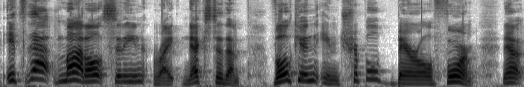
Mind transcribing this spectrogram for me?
it's that model sitting right next to them. Vulcan in triple barrel form. Now,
